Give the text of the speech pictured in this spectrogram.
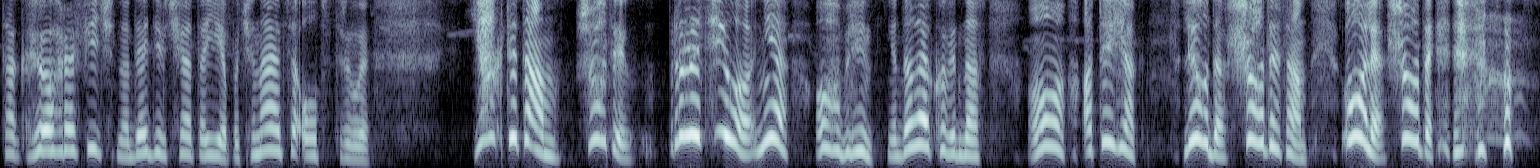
так географічно, де дівчата є, починаються обстріли. Як ти там? Що ти? Прилетіло? Ні. О, блін, недалеко від нас. О, а ти як? Люда, що ти там? Оля, що ти?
